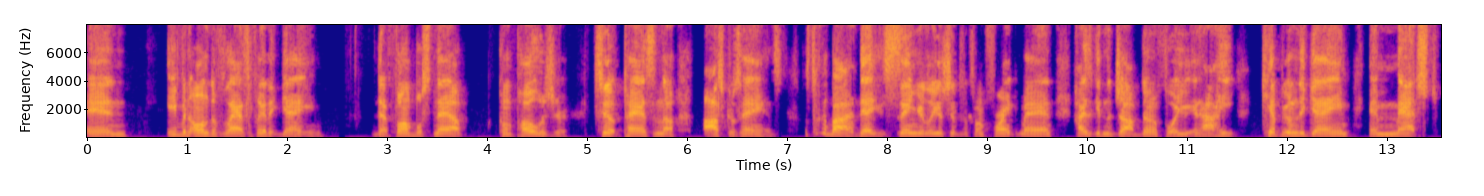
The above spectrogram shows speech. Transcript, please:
and even on the last play of the game, that fumble snap, composure, tip pass in the Oscar's hands. Let's talk about that senior leadership from Frank, man, how he's getting the job done for you and how he kept you in the game and matched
